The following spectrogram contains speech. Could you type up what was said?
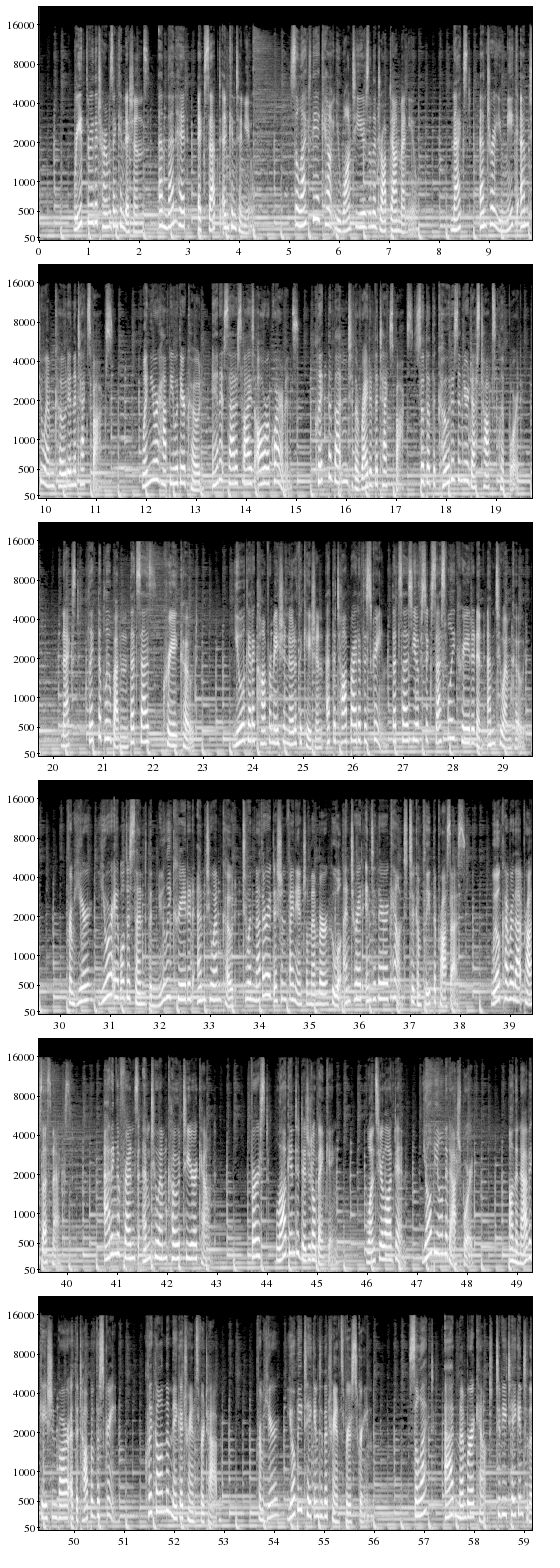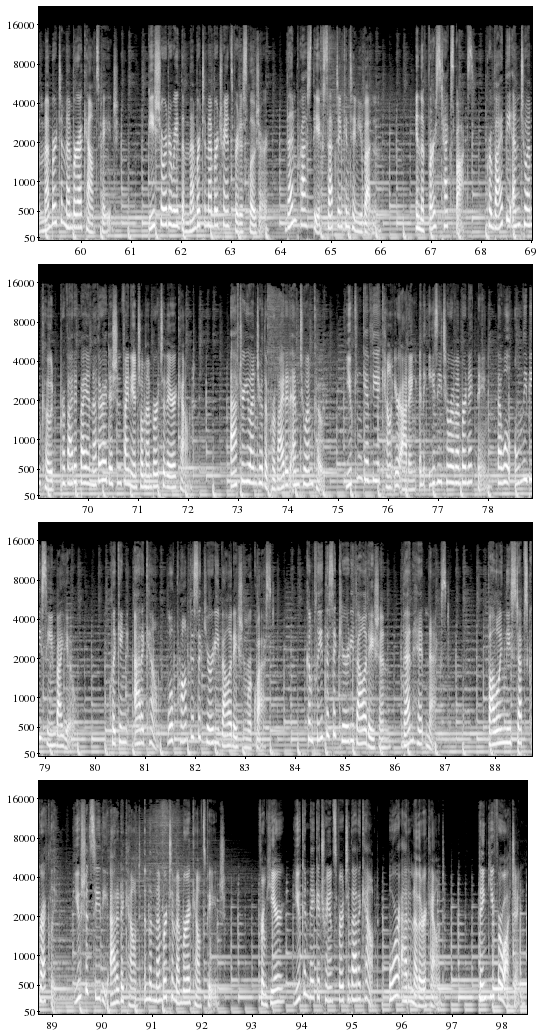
Read through the terms and conditions, and then hit Accept and Continue. Select the account you want to use in the drop-down menu. Next, enter a unique M2M code in the text box. When you are happy with your code and it satisfies all requirements, click the button to the right of the text box so that the code is in your desktop's clipboard. Next, click the blue button that says Create Code. You will get a confirmation notification at the top right of the screen that says you have successfully created an M2M code. From here, you are able to send the newly created M2M code to another Addition financial member who will enter it into their account to complete the process. We'll cover that process next. Adding a friend's M2M code to your account. First, log into digital banking. Once you're logged in, you'll be on the dashboard. On the navigation bar at the top of the screen, click on the Make a Transfer tab. From here, you'll be taken to the Transfers screen. Select Add Member Account to be taken to the Member to Member Accounts page. Be sure to read the Member to Member Transfer disclosure, then press the Accept and Continue button. In the first text box, provide the M2M code provided by another Addition financial member to their account. After you enter the provided M2M code, you can give the account you're adding an easy to remember nickname that will only be seen by you. Clicking Add Account will prompt a security validation request. Complete the security validation, then hit Next. Following these steps correctly, you should see the added account in the Member to Member Accounts page. From here, you can make a transfer to that account or add another account. Thank you for watching.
